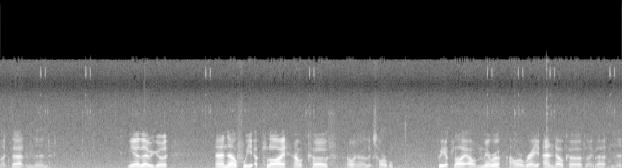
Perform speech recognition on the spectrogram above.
like that, and then, yeah, there we go. And now if we apply our curve, Oh no, that uh, looks horrible. If we apply our mirror, our array, and our curve like that, and then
